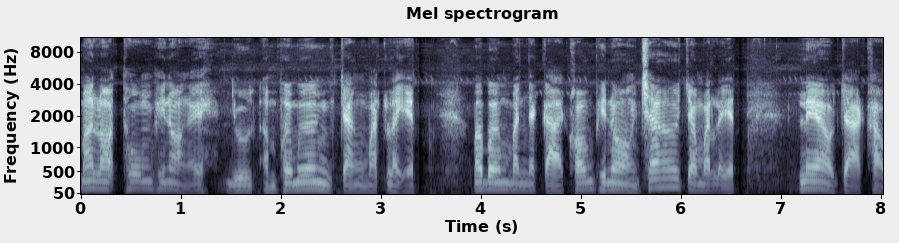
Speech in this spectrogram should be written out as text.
มาเลาะทงพี่น้องเอ้ยอยู่อำเภอเมืองจังหวัดละเอ็ด มาเบิ่งบรรยากาศของพี่น้องชาวจังหวัดละเอ็ดแล้วจากเขา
